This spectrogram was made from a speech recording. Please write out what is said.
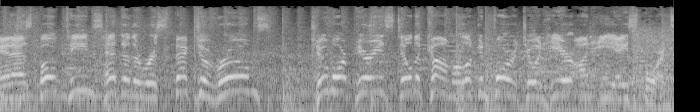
And as both teams head to their respective rooms, two more periods still to come. We're looking forward to it here on EA Sports.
